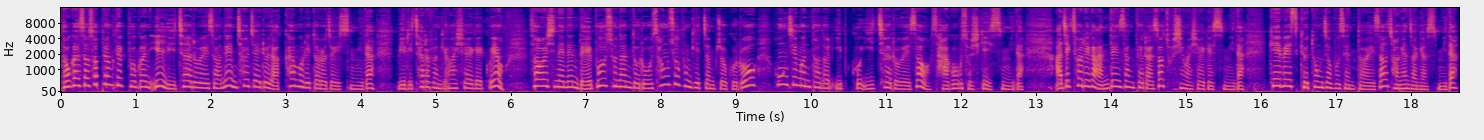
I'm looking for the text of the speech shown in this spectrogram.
더 가서 서평택 부근 1, 2차로에서는 철제로 낙하물이 떨어져 있습니다. 미리 차로 변경하셔야겠고요. 서울 시내는 내부 순환도로 성수 분기점 쪽으로 홍지문 터널 입구 2차로에서 사고 소식이 있습니다. 아직 처리가 안 된 상태라서 조심하셔야겠습니다. KBS 교통정보센터에서 정현정이었습니다.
